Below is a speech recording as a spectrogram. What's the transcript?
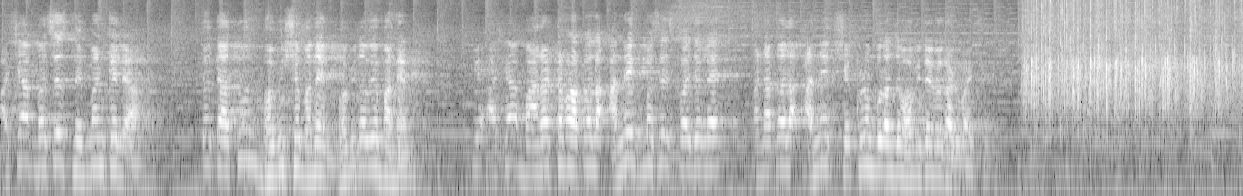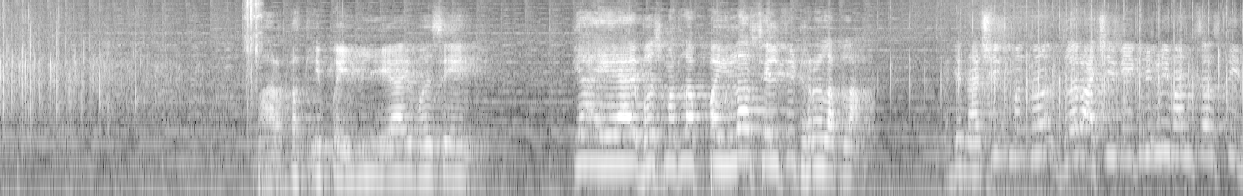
अशा बसेस निर्माण केल्या तर त्यातून भविष्य बनेल भवितव्य बनेल. की अशा महाराष्ट्रावर आपल्याला अनेक बसेस पाहिजे आहेत आणि आपल्याला अनेक शेकडो मुलांचं भवितव्य घडवायचं. आहे भारतातली पहिली ए आय बस आहे. त्या ए आय बस मधला पहिला सेल्फी ठरल आपला. म्हणजे नाशिक मधनं जर अशी वेगवेगळी माणसं असतील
